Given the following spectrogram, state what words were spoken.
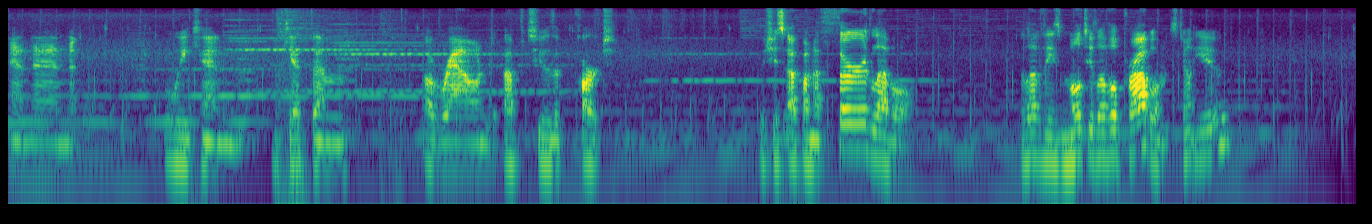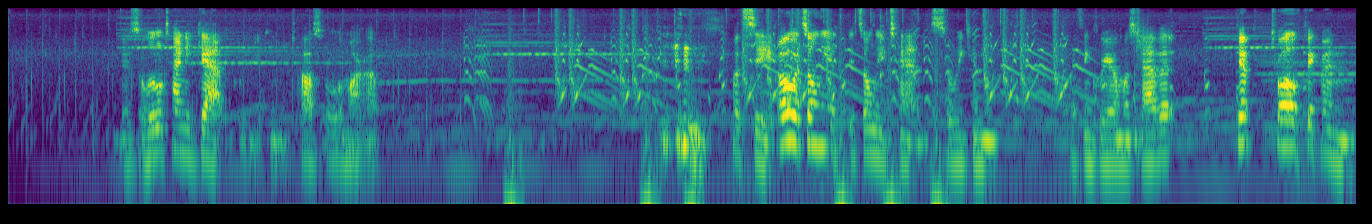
And then we can get them around up to the part which is up on a third level. I love these multi-level problems, don't you? There's a little tiny gap where you can toss Olimar up. Let's see. Oh, it's only it's only 10, so we can... I think we almost have it. Yep, 12 Pikmin.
